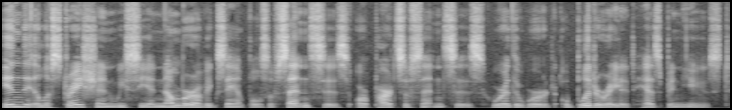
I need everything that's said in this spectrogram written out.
In the illustration, we see a number of examples of sentences or parts of sentences where the word obliterated has been used.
